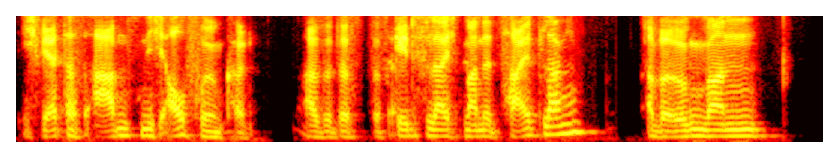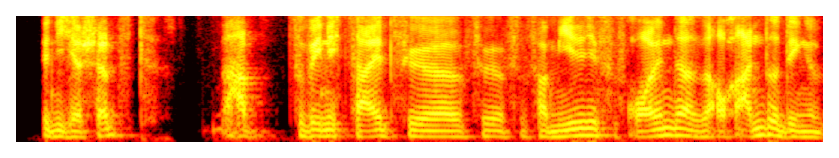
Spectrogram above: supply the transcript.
Ich werde das abends nicht aufholen können. Also das, das geht vielleicht mal eine Zeit lang, aber irgendwann bin ich erschöpft, habe zu wenig Zeit für, für, für Familie, für Freunde, also auch andere Dinge,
